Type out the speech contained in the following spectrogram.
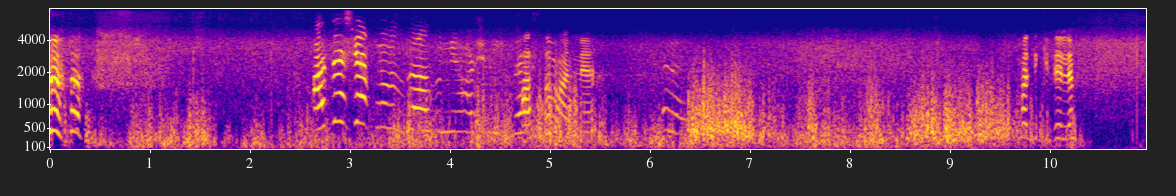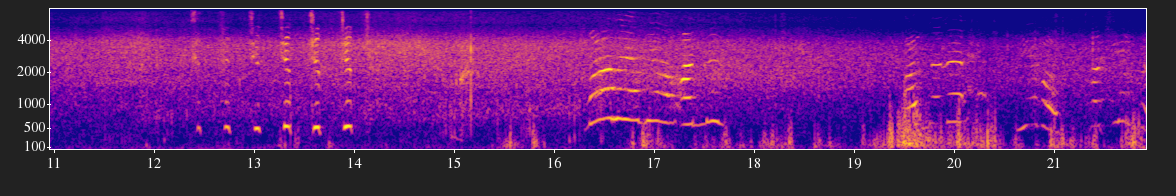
Ateş yakmamız lazım ya şimdi. Hasta mı anne? Evet. Hadi gidelim. Çıt çıt çıt çıt çıt çıt. Mağara yanıyor anne. Anne de iyi bak. Kaçayım mı?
